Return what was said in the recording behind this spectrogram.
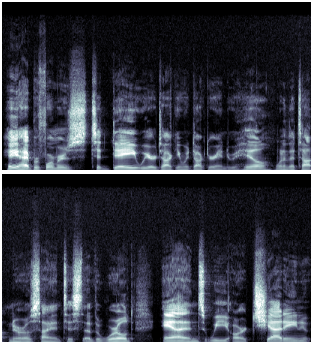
Hey, high performers. Today we are talking with Dr. Andrew Hill, one of the top neuroscientists of the world, and we are chatting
